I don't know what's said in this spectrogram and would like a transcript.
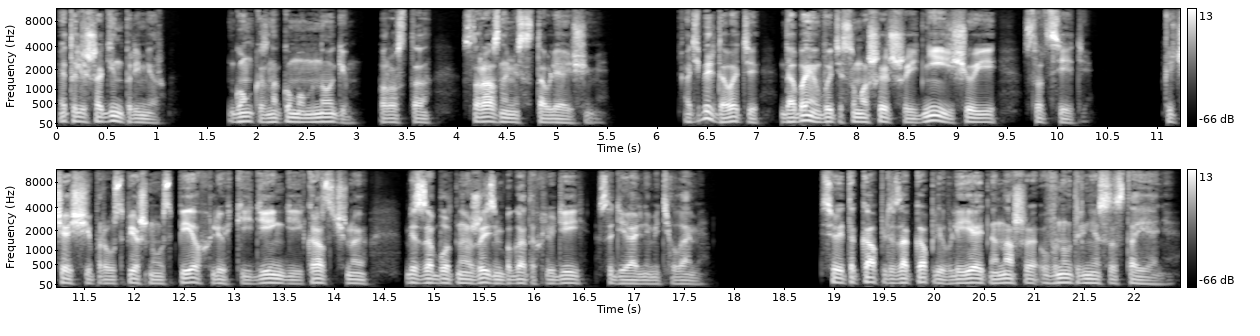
Это лишь один пример. Гонка знакома многим, просто с разными составляющими. А теперь давайте добавим в эти сумасшедшие дни еще и соцсети кричащие про успешный успех, легкие деньги и красочную, беззаботную жизнь богатых людей с идеальными телами. Все это капля за каплей влияет на наше внутреннее состояние.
